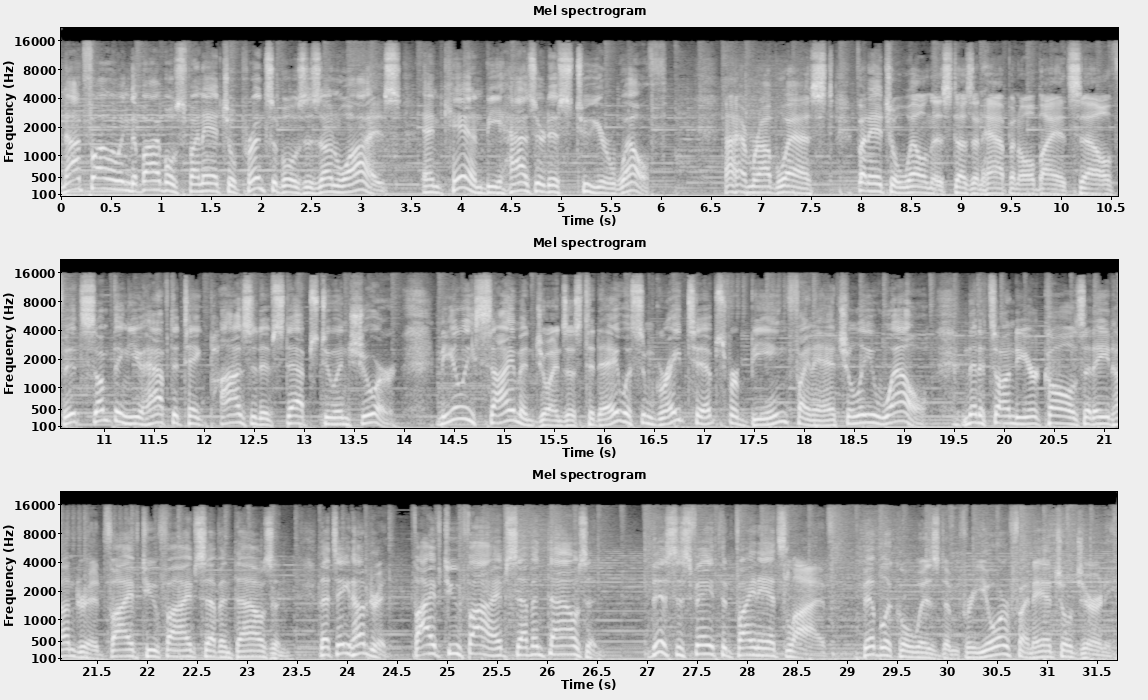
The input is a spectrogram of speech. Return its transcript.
Not following the Bible's financial principles is unwise and can be hazardous to your wealth. Hi, I'm Rob West. Financial wellness doesn't happen all by itself. It's something you have to take positive steps to ensure. Neile Simon joins us today with some great tips for being financially well. And then it's on to your calls at 800 525 7000. That's 800 525 7000. This is Faith and Finance Live biblical wisdom for your financial journey.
